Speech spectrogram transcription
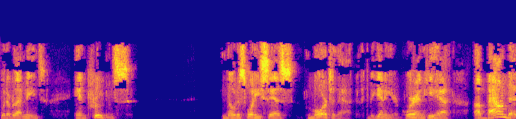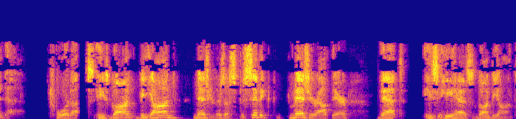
whatever that means, and prudence. Notice what he says more to that at the beginning here, wherein he hath abounded toward us. He's gone beyond measure. There's a specific measure out there that he's, he has gone beyond.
